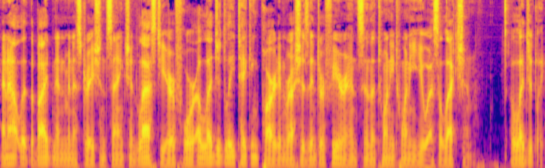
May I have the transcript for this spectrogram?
an outlet the Biden administration sanctioned last year for allegedly taking part in Russia's interference in the 2020 U.S. election. Allegedly.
